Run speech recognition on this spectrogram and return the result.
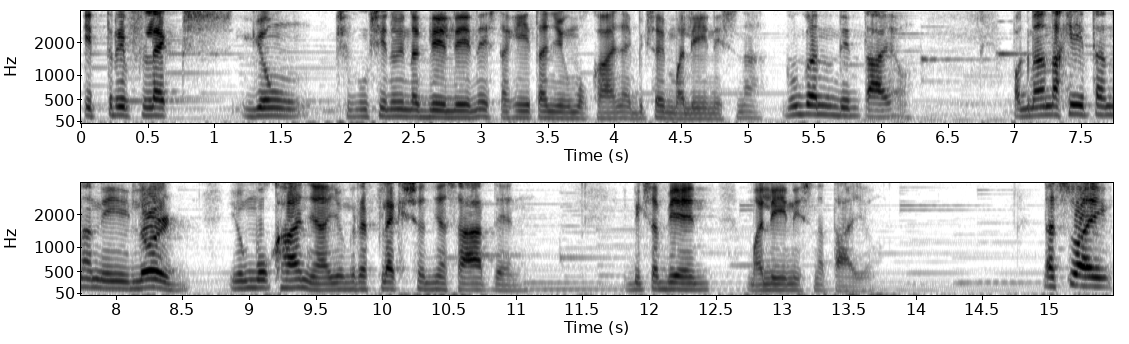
it reflects yung kung sino yung naglilinis, nakita niyo yung mukha niya, ibig sabihin malinis na. Kung din tayo. Pag na nakita na ni Lord yung mukha niya, yung reflection niya sa atin, ibig sabihin malinis na tayo. That's why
